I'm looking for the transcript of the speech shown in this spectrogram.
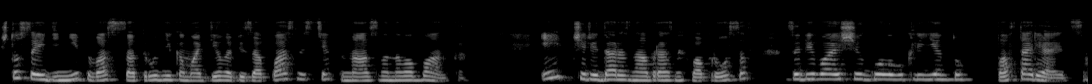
что соединит вас с сотрудником отдела безопасности названного банка. И череда разнообразных вопросов, забивающих голову клиенту, повторяется.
